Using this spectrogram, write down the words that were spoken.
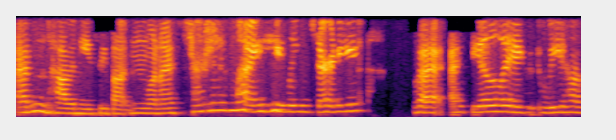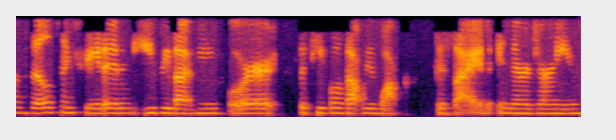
I didn't have an easy button when I started my healing journey, but I feel like we have built and created an easy button for the people that we walk beside in their journeys.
